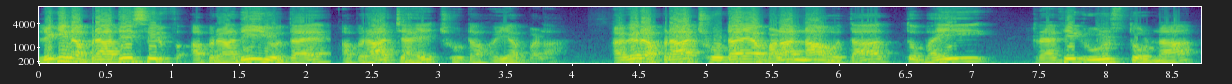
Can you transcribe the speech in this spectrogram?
लेकिन अपराधी सिर्फ़ अपराधी ही होता है, अपराध चाहे छोटा हो या बड़ा। अगर अपराध छोटा या बड़ा ना होता तो भाई ट्रैफ़िक रूल्स तोड़ना,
